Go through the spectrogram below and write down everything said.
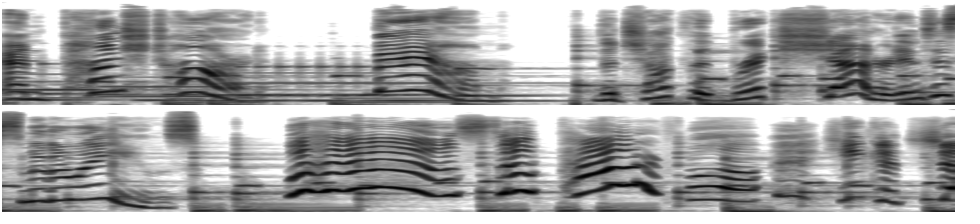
and punched hard. Bam! The chocolate brick shattered into smithereens. Woohoo! So powerful! He could shatter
